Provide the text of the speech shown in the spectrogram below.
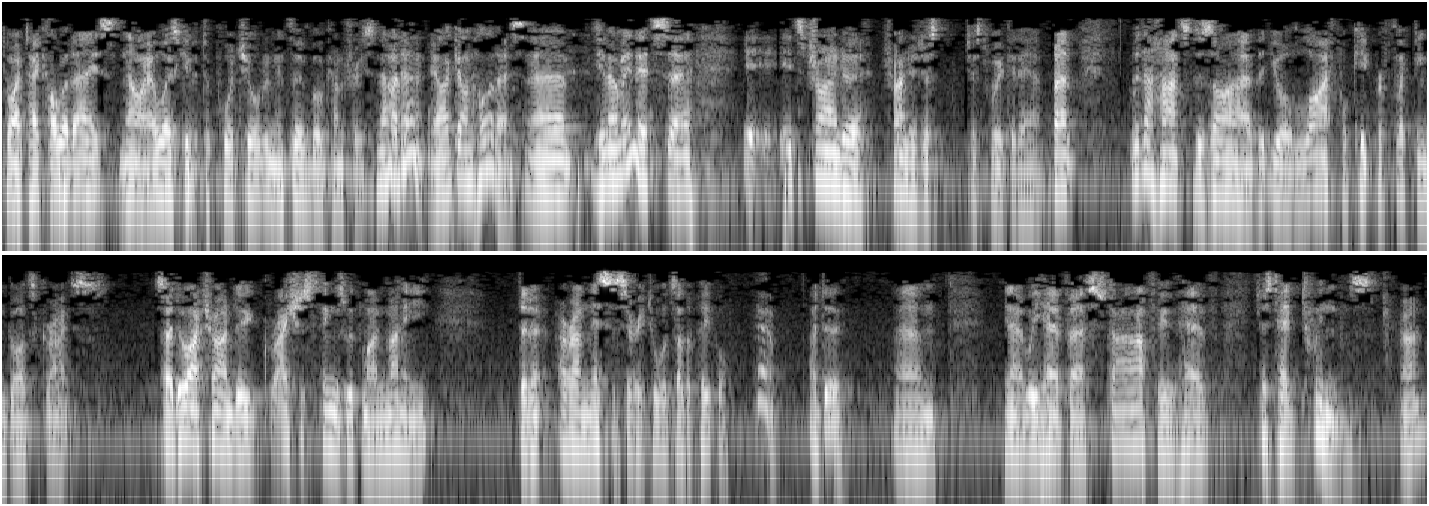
Do I take holidays? No, I always give it to poor children in third world countries. No, I don't. Know, I go on holidays. Uh, you know what I mean? It's uh, it, it's trying to trying to just just work it out, but with a heart's desire that your life will keep reflecting God's grace. So do I try and do gracious things with my money that are unnecessary towards other people? Yeah, I do. Um, you know, we have uh, staff who have just had twins, right?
